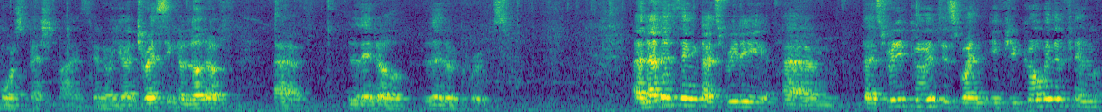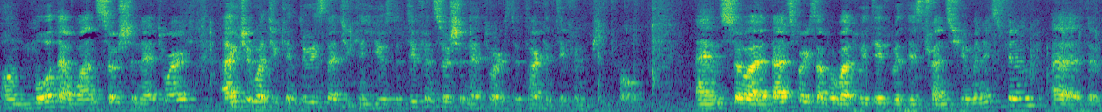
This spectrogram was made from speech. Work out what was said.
more specialized. You know, you're addressing a lot of uh, little little groups. Another thing that's really um, that's really good is when if you go with a film on more than one social network, actually what you can do is that you can use the different social networks to target different people. And so uh, that's, for example, what we did with this transhumanist film, uh, the,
